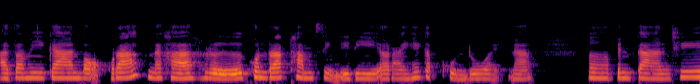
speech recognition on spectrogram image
อาจจะมีการบอกรักนะคะ หรือคนรักทำสิ่งดี ๆ อะไรให้กับคุณด้วยนะ เออเป็นการที่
